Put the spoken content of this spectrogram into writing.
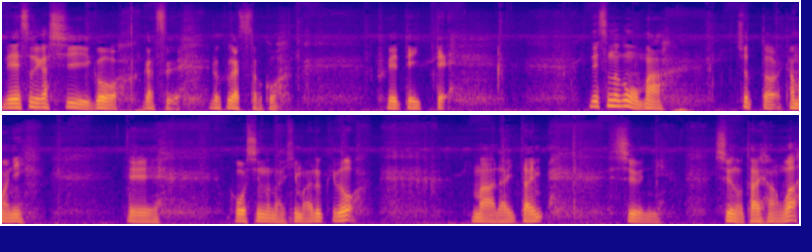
でそれが45月6月とこう増えていってでその後もまあちょっとたまに、えー、更新のない日もあるけどまあ大体週に週の大半は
